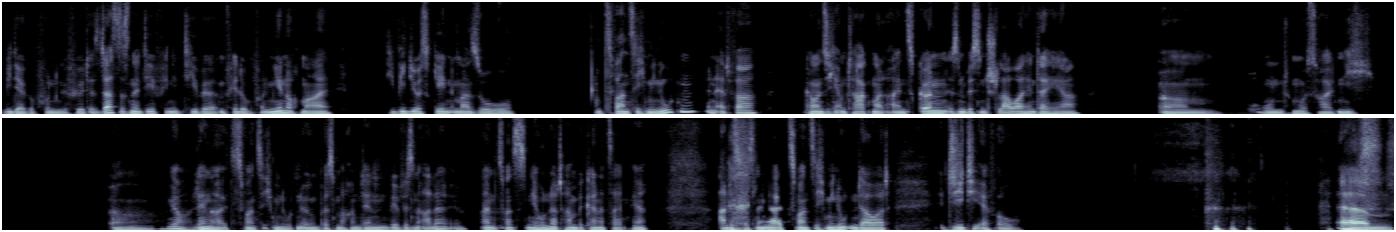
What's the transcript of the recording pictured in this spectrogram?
wiedergefunden gefühlt. Also das ist eine definitive Empfehlung von mir nochmal. Die Videos gehen immer so 20 Minuten in etwa. Kann man sich am Tag mal eins gönnen, ist ein bisschen schlauer hinterher ähm, und muss halt nicht äh, ja, länger als 20 Minuten irgendwas machen, denn wir wissen alle, im 21. Jahrhundert haben wir keine Zeit mehr. Alles, was länger als 20 Minuten dauert, GTFO. Ähm,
